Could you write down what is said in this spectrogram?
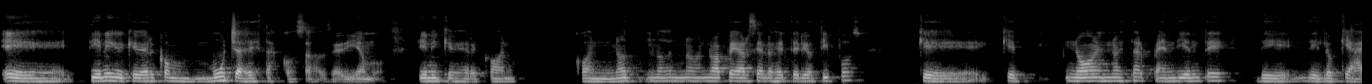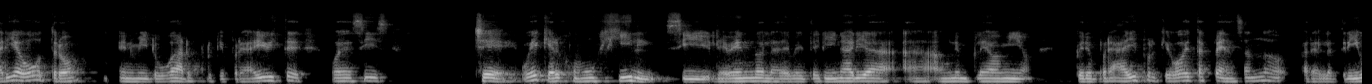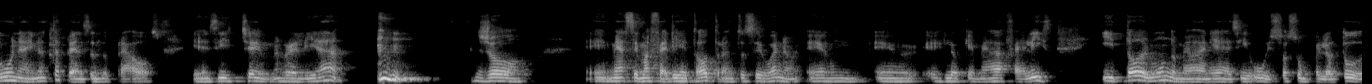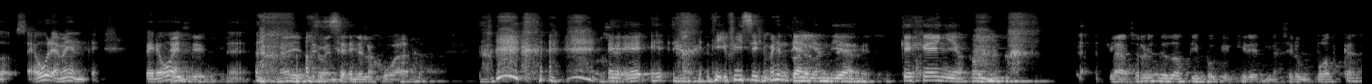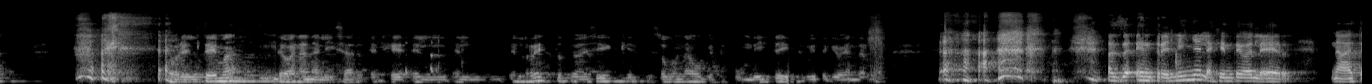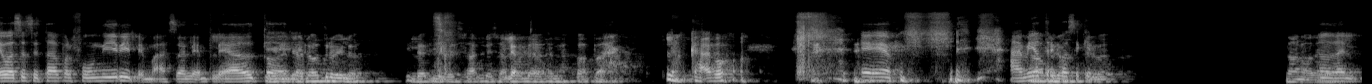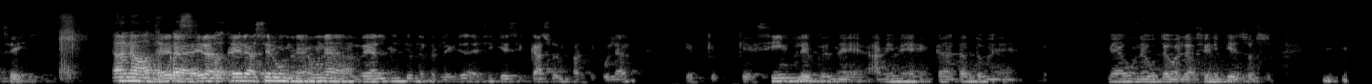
eh, tiene que ver con muchas de estas cosas, o sea, digamos, tiene que ver con, con no, no, no, apegarse a los estereotipos, que, que no, no estar pendiente de, de, lo que haría otro en mi lugar, porque por ahí, viste, vos decís, che, voy a quedar como un gil si le vendo la de veterinaria a, a un empleado mío pero por ahí porque vos estás pensando para la tribuna y no estás pensando para vos. Y decís, che, en realidad yo eh, me hace más feliz esto otro, entonces bueno, es, es, lo que me haga feliz. Y todo el mundo me va a venir a decir, uy, sos un pelotudo, seguramente. Pero bueno. Eh, Nadie te va a entender la jugada. Eh, difícilmente alguien diga, qué genio. Claro, solamente dos tipos que quieren hacer un podcast sobre el tema te van a analizar. El, resto te va a decir que sos un agua que te fundiste y tuviste que venderlo. o sea, entre líneas la gente va a leer, no, este vaso se estaba por fundir y le pasó al empleado todo. Y al otro y, lo, y, le, sale, las papas. Los cago. Eh, a mí otra cosa que... No, no, dale. Sí. No, no, otra era, cosa. Era, era hacer una, una, realmente una reflexión, decir que ese caso en particular, que, que, es simple, pero me, a mí me, cada tanto me, me hago una autoevaluación y pienso,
